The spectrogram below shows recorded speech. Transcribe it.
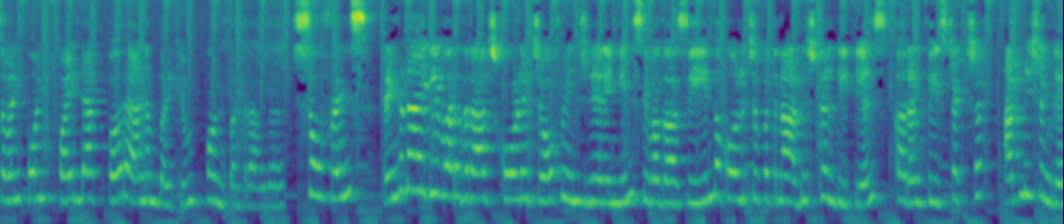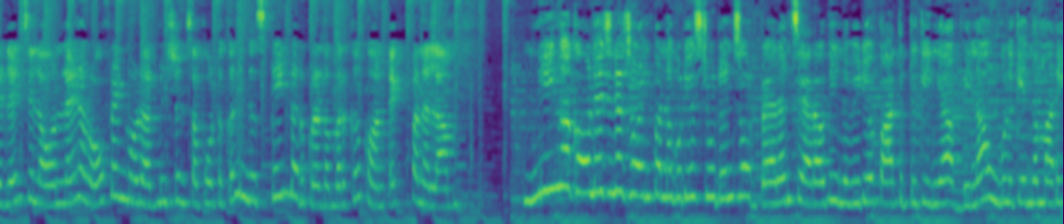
seven point five lakh per annum வரைக்கும் ஃபோன் பண்ணுறாங்க so friends Ranganayaki Varadaraj college of engineering in Sivakasi. இந்த காலேஜை பற்றின additional details current fees structure admission guidance இல்லை ஆன்லைன் ஒரு ஆஃப்லைன் மோட் அட்மிஷன் சப்போர்ட்டுக்கு நீங்கள் ஸ்க்ரீனில் இருக்கிற நம்பருக்கு காண்டாக்ட் பண்ணலாம். நீங்க காலேஜ்ல ஜாயின் பண்ணக்கூடிய ஸ்டூடெண்ட்ஸ் ஒரு பேரண்ட்ஸ் யாராவது இந்த வீடியோ பார்த்துட்டு இருக்கீங்க அப்படின்னா உங்களுக்கு எந்த மாதிரி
